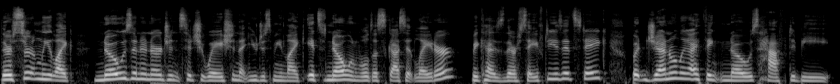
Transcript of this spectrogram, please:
There's certainly like no's in an urgent situation that you just mean like it's no and we'll discuss it later because their safety is at stake. But generally, I think no's have to be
